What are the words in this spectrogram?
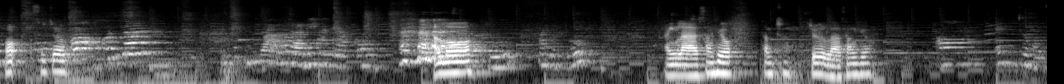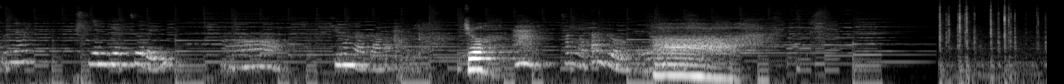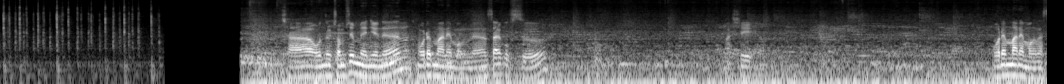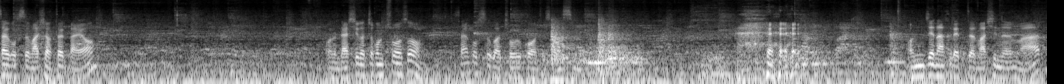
어, 슬쩍. là đi với nhà con Alo, chú hai người chú anh là Sang Hiêu. 삼촌, 주 là Sang Hiêu. ờ, em chờ một chút nhé nhân viên chưa đến 아, 기분이 아직 안 와. Chưa. 오늘 점심 메뉴는 오랜만에 먹는 쌀국수. 맛이 오랜만에 먹는 쌀국수 맛이 어떨까요? 오늘 날씨가 조금 추워서 쌀국수가 좋을 것 같아서 왔습니다. 언제나 그랬던 맛있는 맛.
